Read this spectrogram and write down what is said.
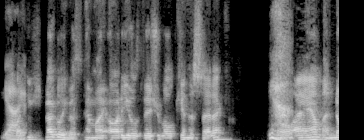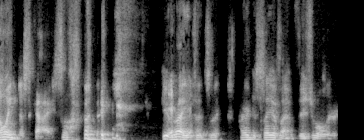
yeah. Like you're struggling with am I audio, visual, kinesthetic? Yeah. Well, I am a knowingness guy. So you're right. It's hard to say if I'm visual or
